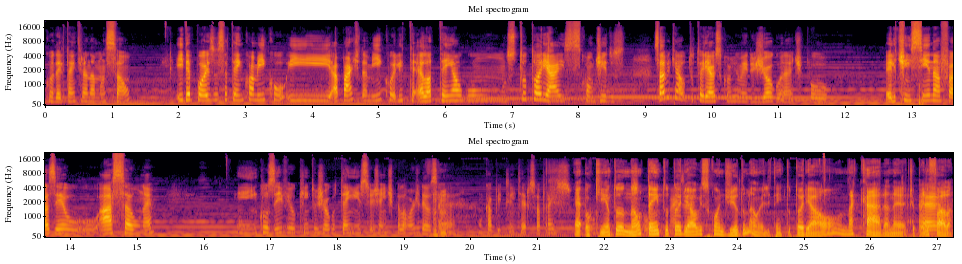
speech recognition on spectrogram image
quando ele tá entrando na mansão, e depois você tem com a Miko, e a parte da Miko, ele, ela tem alguns tutoriais escondidos. Sabe que é o tutorial escondido no meio do jogo, né? Tipo, ele te ensina a fazer o, a ação, né? E, inclusive o quinto jogo tem isso, gente, pelo amor de Deus, uhum. é um capítulo inteiro só para isso. É, o quinto não Desculpa, tem tutorial é. escondido, não. Ele tem tutorial na cara, né? Tipo, ele é, fala:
